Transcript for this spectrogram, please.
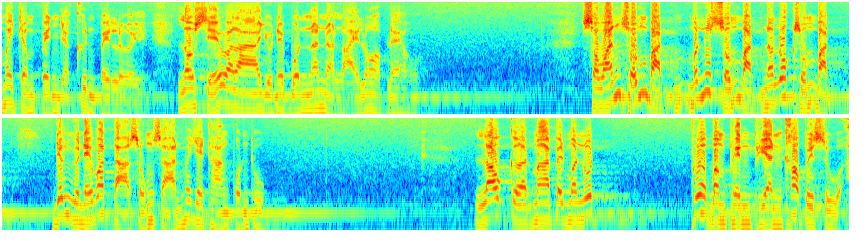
ไม่จำเป็นอย่าขึ้นไปเลย เราเสียเวลาอยู่ในบนนั้นหลายรอบแล้ว สวรรค์สมบัติ มนุษย์สมบัตินรกสมบัติ ยังอยู่ในวัฏฏะสงสารไม่ใช่ทางพ้นทุกข์ เราเกิดมาเป็นมนุษย์เพื่อบำเพ็ญเพียรเข้าไปสู่อ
